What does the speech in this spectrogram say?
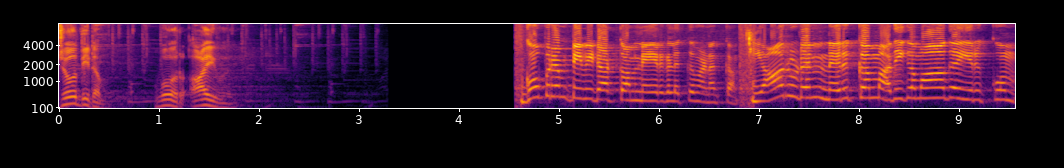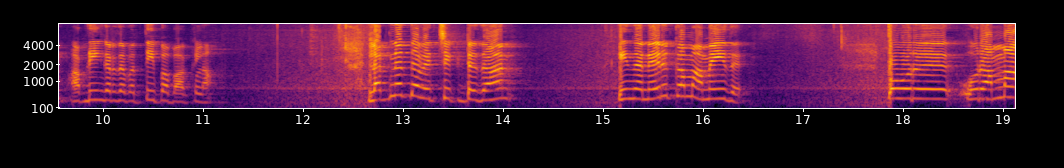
ஜோதிடம் ஓர் ஆய்வு. கோபுரம் டிவி டாட் காம் நேயர்களுக்கு வணக்கம். யாருடன் நெருக்கம் அதிகமாக இருக்கும் அப்படிங்கிறத பற்றி இப்போ பார்க்கலாம். லக்னத்தை வச்சுக்கிட்டு தான் இந்த நெருக்கம் அமையுது. இப்போ ஒரு ஒரு அம்மா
